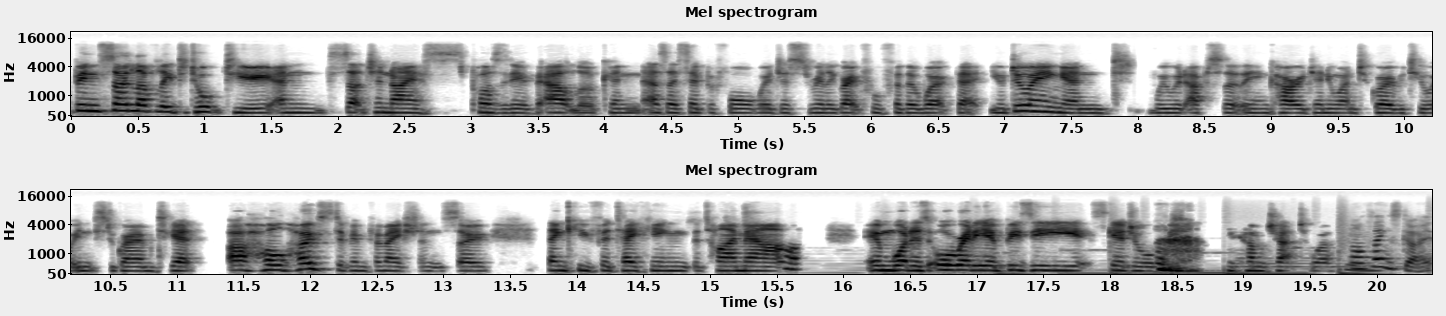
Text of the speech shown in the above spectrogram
been so lovely to talk to you and such a nice positive outlook. And as I said before, we're just really grateful for the work that you're doing. And we would absolutely encourage anyone to go over to your Instagram to get a whole host of information. So thank you for taking the time out oh. in what is already a busy schedule to come chat to us. Well, thanks, guys.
